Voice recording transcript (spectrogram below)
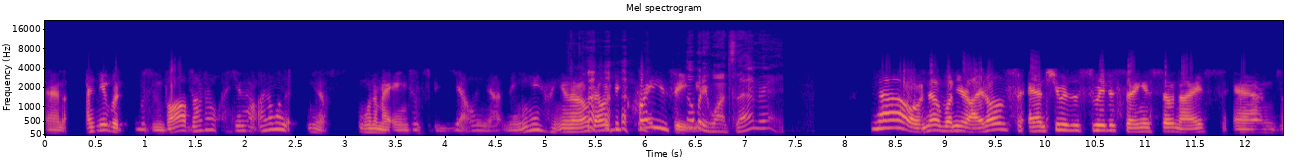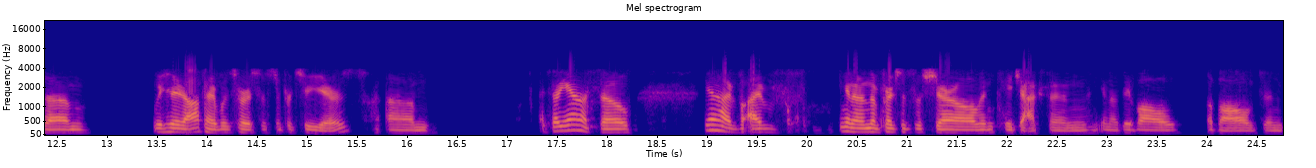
and I knew what was involved. I don't, you know, I don't want to, you know, one of my angels to be yelling at me. You know, that would be crazy. Nobody wants that, right? No, no, one of your idols, and she was the sweetest thing. and so nice, and um, we hit it off. I was her assistant for two years. Um, so yeah, so yeah, I've I've you know, and the friendships with Cheryl and Kate Jackson, you know, they've all evolved and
